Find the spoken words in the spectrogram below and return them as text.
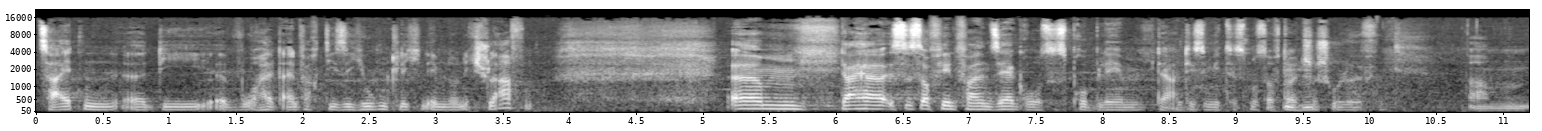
Zeiten, äh, die, äh, wo halt einfach diese Jugendlichen eben noch nicht schlafen. Ähm, daher ist es auf jeden Fall ein sehr großes Problem, der Antisemitismus auf deutschen mhm. Schulhöfen. Ähm,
